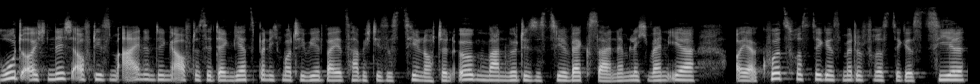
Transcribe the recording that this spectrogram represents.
Ruht euch nicht auf diesem einen Ding auf, dass ihr denkt, jetzt bin ich motiviert, weil jetzt habe ich dieses Ziel noch, denn irgendwann wird dieses Ziel weg sein, nämlich wenn ihr euer kurzfristiges, mittelfristiges Ziel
